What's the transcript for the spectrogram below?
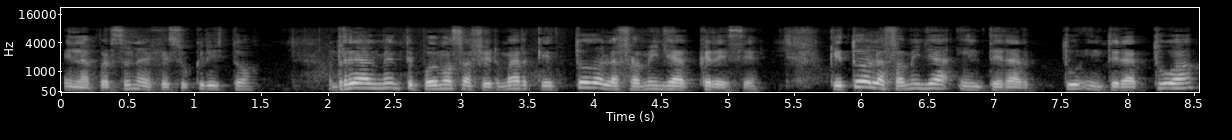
en la persona de Jesucristo, realmente podemos afirmar que toda la familia crece, que toda la familia interactúa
